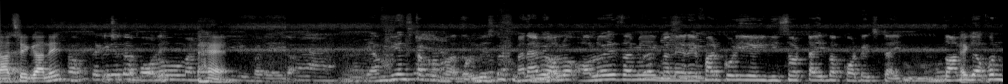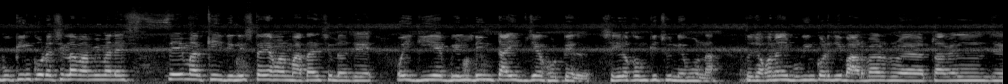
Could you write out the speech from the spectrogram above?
নাচে গানে হ্যাঁ। অ্যাম্বিয়েন্সটা খুব ভালো। মানে আমি অলওয়েজ আমি মানে রেফার করি এই রিসর্ট টাইপ বা কটেজ টাইপ তো আমি যখন বুকিং করেছিলাম আমি মানে সেম আর কি জিনিসটাই আমার মাথায় ছিল যে ওই গিয়ে বিল্ডিং টাইপ যে হোটেল সেই রকম কিছু নেব না। তো যখন আমি বুকিং করেছি বারবার ট্রাভেল যে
